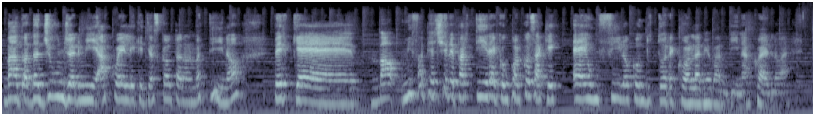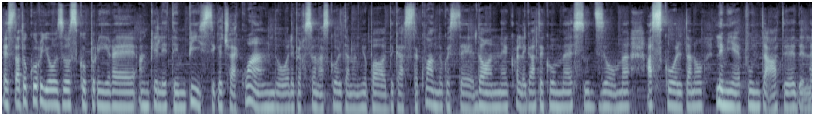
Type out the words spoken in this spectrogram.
vado ad aggiungermi a quelli che ti ascoltano al mattino perché boh, mi fa piacere partire con qualcosa che è un filo conduttore con la mia bambina, quello è. È stato curioso scoprire anche le tempistiche, cioè quando le persone ascoltano il mio podcast, quando queste donne collegate con me su Zoom ascoltano le mie puntate del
